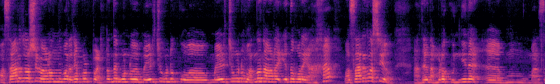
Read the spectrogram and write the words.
മസാല ദോശ വേണമെന്ന് പറഞ്ഞപ്പോൾ പെട്ടെന്ന് കൊണ്ട് മേടിച്ചു കൊണ്ട് മേടിച്ചു കൊണ്ട് വന്നതാണ് എന്ന് പറയാം. ആഹാ മസാല ദോശയോ? അതെ നമ്മുടെ കുഞ്ഞിന് മസ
